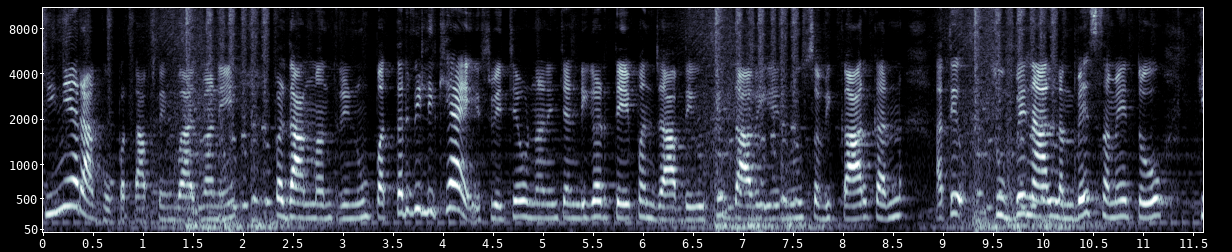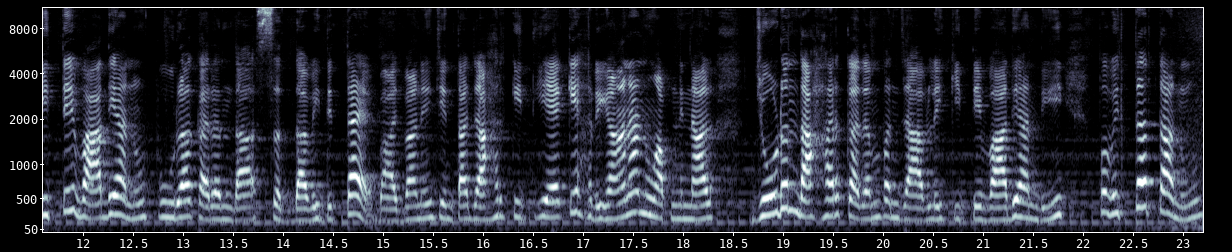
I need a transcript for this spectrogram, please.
ਸੀਨੀਅਰ ਆਗੂ ਪ੍ਰਤਾਪ ਸਿੰਘ ਬਾਜਵਾ ਨੇ ਪ੍ਰਧਾਨ ਮੰਤਰੀ ਨੂੰ ਪੱਤਰ ਵੀ ਲਿਖਿਆ ਹੈ। ਇਸ ਵਿੱਚ ਉਹਨਾਂ ਨੇ ਚੰਡੀਗੜ੍ਹ ਤੇ ਪੰਜਾਬ ਦੇ ਉਚਿਤ ਦਾਅਵੇ ਨੂੰ ਸਵੀਕਾਰ ਕਰਨ ਅਤੇ ਸੂਬੇ ਨਾਲ ਲੰਬੇ ਸਮੇਂ ਤੋਂ ਕੀਤੇ ਵਾਅਦਿਆਂ ਨੂੰ ਪੂਰਾ ਕਰਨ ਦਾ ਸੱਦਾ ਵੀ ਦਿੱਤਾ ਹੈ। ਬਾਜਵਾ ਨੇ ਚਿੰਤਾ ਜ਼ਾਹਰ ਕੀਤੀ ਹੈ ਕਿ ਹਰਿਆਣਾ ਨੂੰ ਆਪਣੇ ਨਾਲ ਜੋੜਨ ਦਾ ਹਰ ਕਦਮ ਪੰਜਾਬ ਲਈ ਕੀਤੇ ਵਾਅਦਿਆਂ ਦੀ ਪਵਿੱਤਰਤਾ ਨੂੰ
